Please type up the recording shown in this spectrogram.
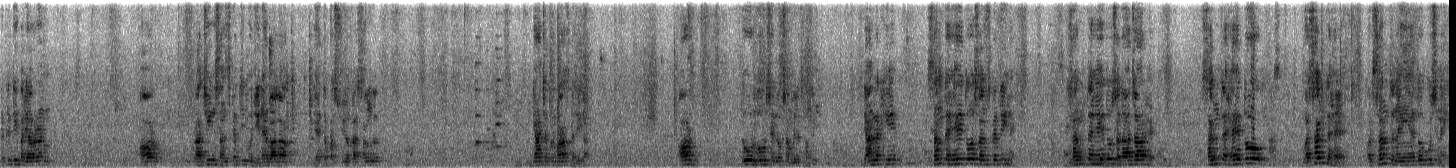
प्रकृति पर्यावरण और प्राचीन संस्कृति को जीने वाला यह तपस्वियों का संघ जहाँ चतुर्मास करेगा और दूर दूर से लोग सम्मिलित होंगे ध्यान रखिए, संत है तो संस्कृति है, संत है तो सदाचार है, संत है तो वसंत है और संत नहीं है तो कुछ नहीं।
